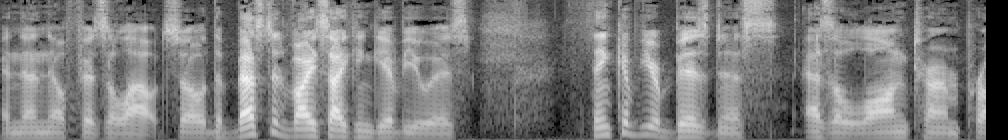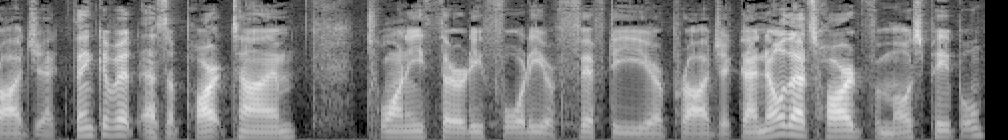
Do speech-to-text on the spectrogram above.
and then they'll fizzle out. So, the best advice I can give you is think of your business as a long term project. Think of it as a part time 20, 30, 40, or 50 year project. I know that's hard for most people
